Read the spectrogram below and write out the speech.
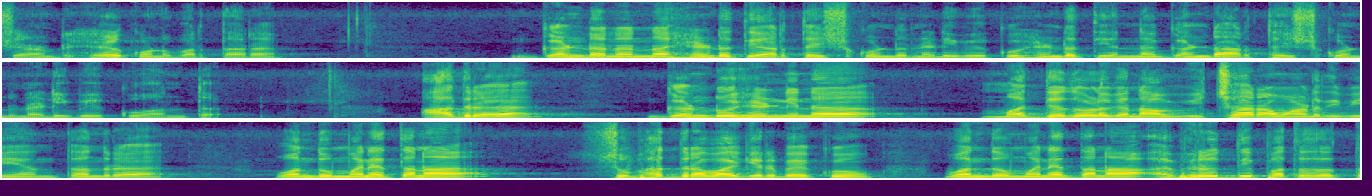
ಶರಣರು ಹೇಳ್ಕೊಂಡು ಬರ್ತಾರೆ ಗಂಡನನ್ನು ಹೆಂಡತಿ ಅರ್ಥೈಸ್ಕೊಂಡು ನಡಿಬೇಕು ಹೆಂಡತಿಯನ್ನು ಗಂಡ ಅರ್ಥೈಸ್ಕೊಂಡು ನಡಿಬೇಕು ಅಂತ ಆದ್ರೆ ಗಂಡು ಹೆಣ್ಣಿನ ಮಧ್ಯದೊಳಗೆ ನಾವು ವಿಚಾರ ಮಾಡಿದ್ವಿ ಅಂತಂದ್ರೆ ಒಂದು ಮನೆತನ ಸುಭದ್ರವಾಗಿರಬೇಕು, ಒಂದು ಮನೆತನ ಅಭಿವೃದ್ಧಿ ಪಥದತ್ತ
